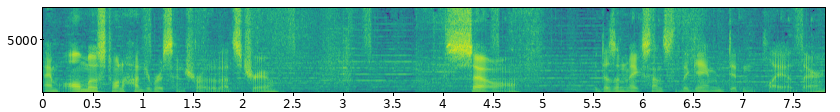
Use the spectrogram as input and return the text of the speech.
I'm almost 100% sure that that's true. So, it doesn't make sense that the game didn't play it there.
